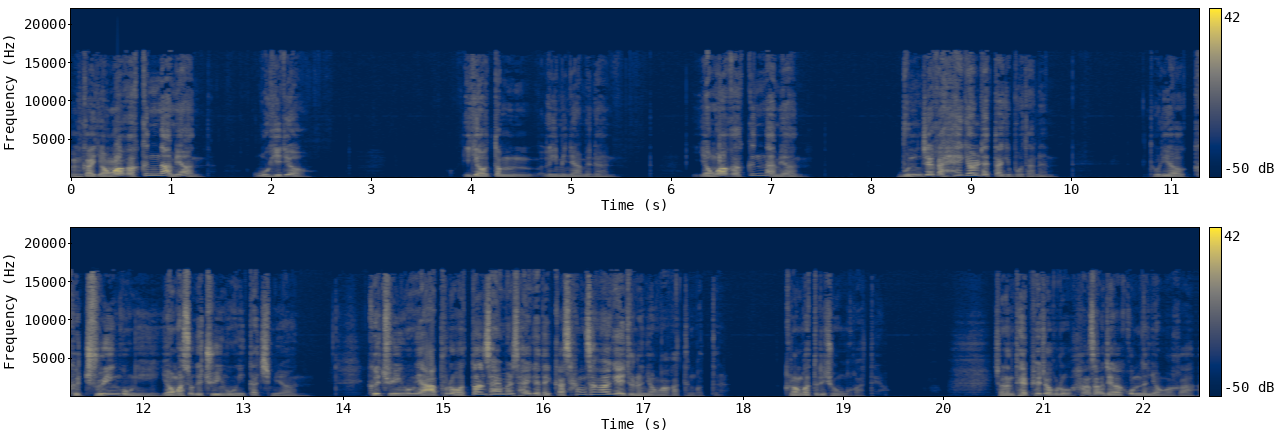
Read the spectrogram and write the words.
그러니까 영화가 끝나면 오히려 이게 어떤 의미냐면은 영화가 끝나면 문제가 해결됐다기보다는 도리어 그 주인공이 영화 속에 주인공이 있다 치면 그 주인공이 앞으로 어떤 삶을 살게 될까 상상하게 해주는 영화 같은 것들 그런 것들이 좋은 것 같아요. 저는 대표적으로 항상 제가 꼽는 영화가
